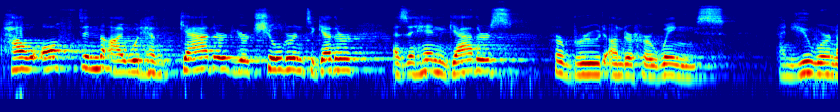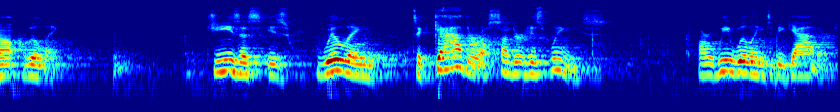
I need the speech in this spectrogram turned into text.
How often I would have gathered your children together as a hen gathers her brood under her wings, and you were not willing. Jesus is willing to gather us under his wings. Are we willing to be gathered?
